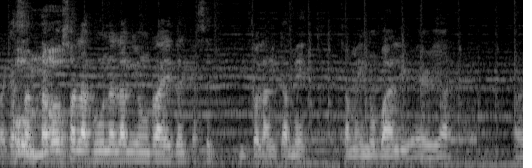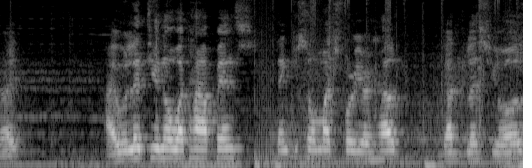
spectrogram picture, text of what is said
Pagka Santa Rosa, Laguna lang yung rider kasi dito lang kami sa Mainu Valley area. Alright? I will let you know what happens. Thank you so much for your help. God bless you all.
